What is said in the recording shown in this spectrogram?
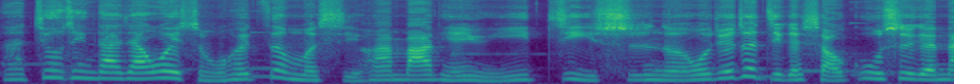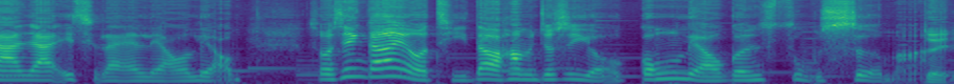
那究竟大家为什么会这么喜欢八田羽衣技师呢？我觉得这几个小故事跟大家一起来聊聊。首先，刚刚有提到他们就是有公聊跟宿舍嘛，对，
